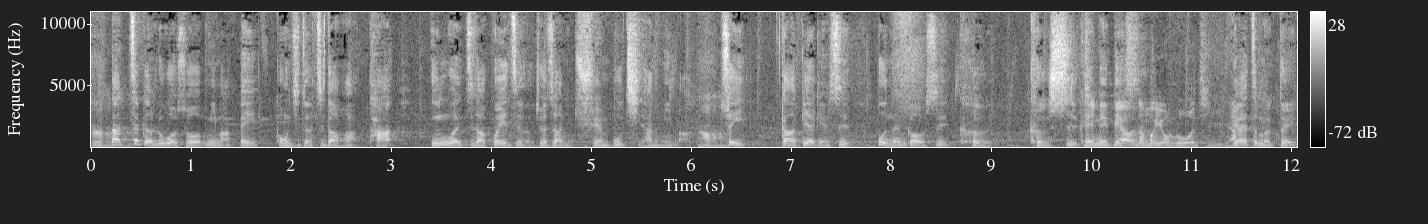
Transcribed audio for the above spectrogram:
嗯，那这个如果说密码被攻击者知道的话，他因为知道规则，就知道你全部其他的密码。啊，所以刚刚第二点是不能够是可。可视可以被辨识，不要那么有逻辑，不要这么对，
